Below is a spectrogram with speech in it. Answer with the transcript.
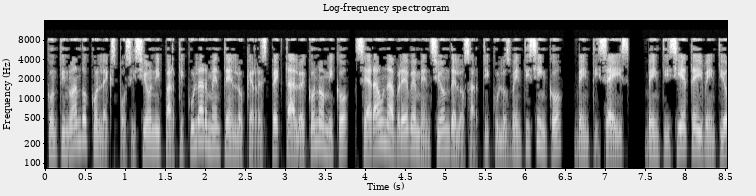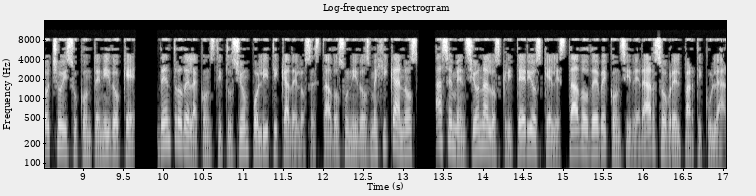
continuando con la exposición y particularmente en lo que respecta a lo económico, se hará una breve mención de los artículos 25, 26, 27 y 28 y su contenido que, dentro de la Constitución Política de los Estados Unidos Mexicanos, hace mención a los criterios que el Estado debe considerar sobre el particular.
